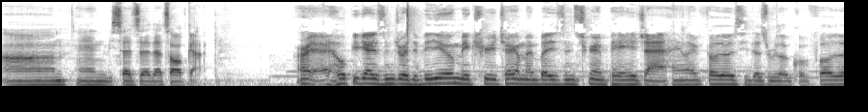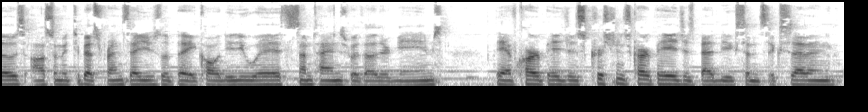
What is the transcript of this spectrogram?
Um, and besides that, that's all I've got. Alright, I hope you guys enjoyed the video. Make sure you check out my buddy's Instagram page at Highline Photos. He does really cool photos. Also, my two best friends that I usually play Call of Duty with, sometimes with other games. They have card pages. Christian's card page is Bad Buick 767.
